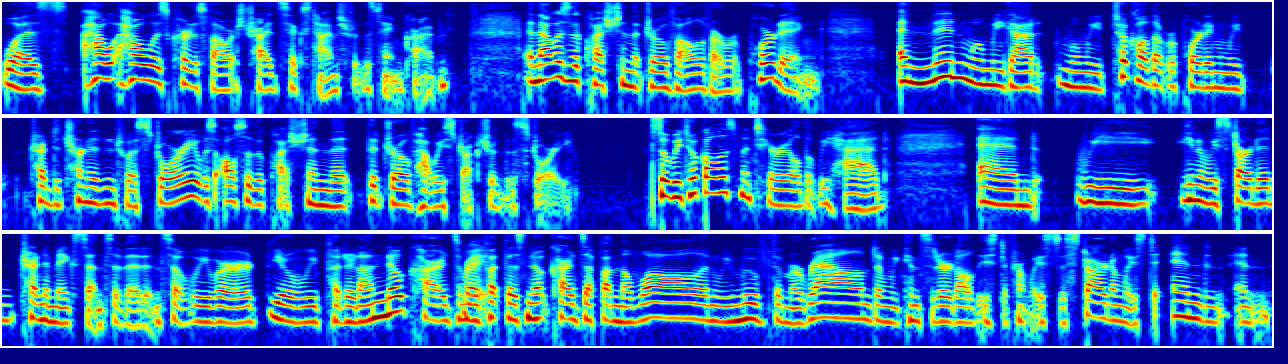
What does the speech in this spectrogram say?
was how how was Curtis Flowers tried six times for the same crime, and that was the question that drove all of our reporting. And then when we got when we took all that reporting, we tried to turn it into a story. It was also the question that that drove how we structured the story. So we took all this material that we had, and we you know we started trying to make sense of it. And so we were you know we put it on note cards and we put those note cards up on the wall and we moved them around and we considered all these different ways to start and ways to end and, and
